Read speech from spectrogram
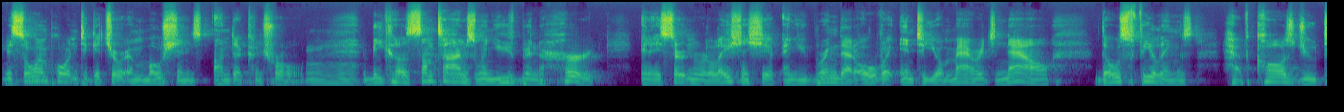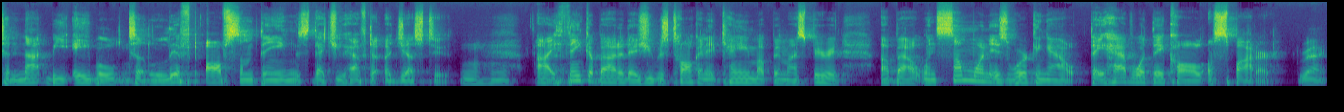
It's so mm-hmm. important to get your emotions under control. Mm-hmm. Because sometimes when you've been hurt in a certain relationship and you bring that over into your marriage, now those feelings have caused you to not be able to lift off some things that you have to adjust to. I think about it as you was talking, it came up in my spirit about when someone is working out, they have what they call a spotter. Right.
